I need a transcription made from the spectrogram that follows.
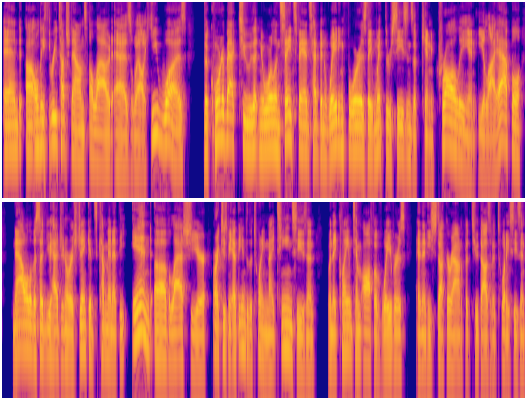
and uh, only three touchdowns allowed as well. He was the cornerback two that New Orleans Saints fans have been waiting for as they went through seasons of Ken Crawley and Eli Apple. Now, all of a sudden, you had Janoris Jenkins come in at the end of last year, or excuse me, at the end of the 2019 season when they claimed him off of waivers, and then he stuck around for the 2020 season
